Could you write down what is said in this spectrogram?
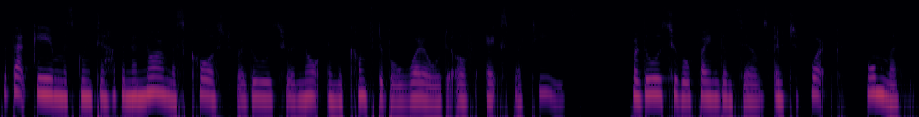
But that game is going to have an enormous cost for those who are not in the comfortable world of expertise, for those who will find themselves out of work, homeless,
